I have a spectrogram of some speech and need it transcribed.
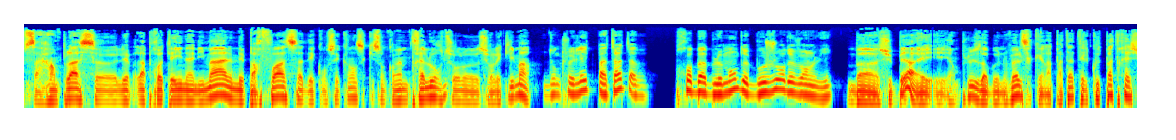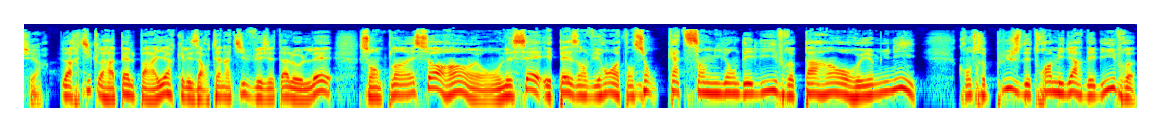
ça remplace euh, les- la protéine animale, mais parfois ça a des conséquences qui sont quand même très lourdes sur le sur les climats. Donc le lait de patate a probablement de beaux jours devant lui. Bah super et, et en plus la bonne nouvelle c'est que la patate elle coûte pas très cher. L'article rappelle par ailleurs que les alternatives végétales au lait sont en plein essor, hein, on le sait, et pèsent environ attention 400 millions des livres par an au Royaume-Uni contre plus des 3 milliards des livres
